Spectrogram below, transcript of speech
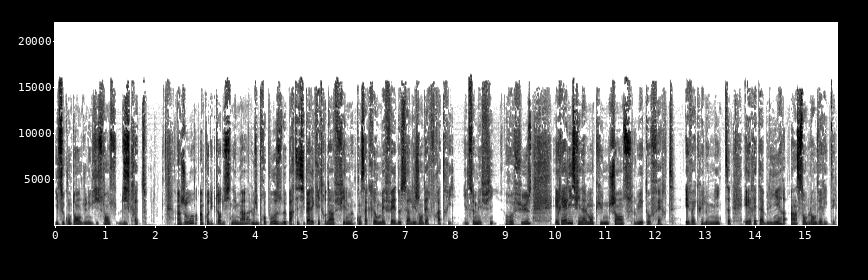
il se contente d'une existence discrète. Un jour, un producteur du cinéma lui propose de participer à l'écriture d'un film consacré aux méfaits de sa légendaire fratrie. Il se méfie, refuse et réalise finalement qu'une chance lui est offerte, évacuer le mythe et rétablir un semblant de vérité.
